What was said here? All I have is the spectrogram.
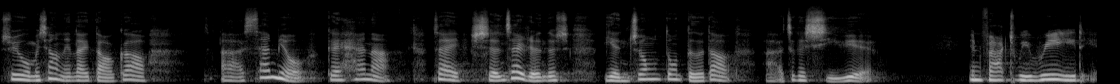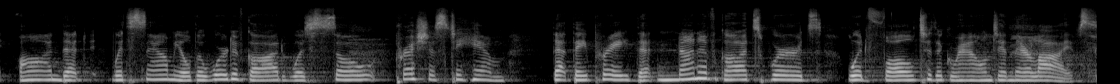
所以我们向你来祷告，啊、Samuel 跟 Hannah 在神在人的眼中都得到 啊、这个喜悦。 In fact, we read on that with Samuel, the word of God was so precious to him that they prayed that none of God's words would fall to the ground in their lives.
